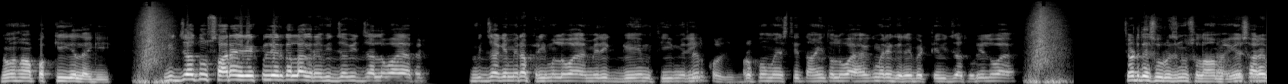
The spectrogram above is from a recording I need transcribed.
ਨਾ ਹਾਂ ਪੱਕੀ ਗੱਲ ਹੈਗੀ वीजा तो सारे एक प्लेयर का लग रहा है वीजा वीजा लवाया ਵੀਜ਼ਾ ਕਿ ਮੇਰਾ ਫ੍ਰੀ ਮ ਮੇਰੀ ਗੇਮ ਥੀ ਮੇਰੀ ਪਰਫਾਰਮੈਂਸ ਥੀ ਤਾਂ ਹੀ ਤਾਂ ਲਵਾਇਆ ਕਿ ਮੇਰੇ ਘਰੇ ਬੈਠੇ ਵੀਜ਼ਾ ਥੋੜੀ ਲਵਾਇਆ। ਚੜਦੇ ਸੂਰਜ ਨੂੰ ਸਲਾਮ ਹੈਗੇ ਸਾਰੇ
